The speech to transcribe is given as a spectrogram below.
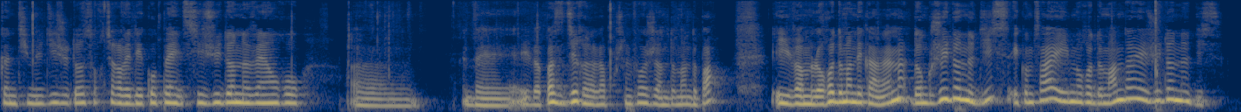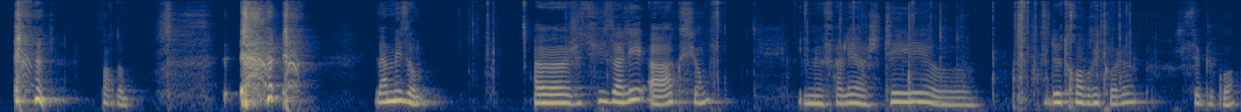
quand il me dit je dois sortir avec des copains, si je lui donne 20 euros, euh, ben, il va pas se dire euh, la prochaine fois je n'en demande pas. Et il va me le redemander quand même. Donc je lui donne 10 et comme ça il me redemande et je lui donne 10. Pardon. la maison. Euh, je suis allée à Action. Il me fallait acheter 2-3 bricoles. Je sais plus quoi.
